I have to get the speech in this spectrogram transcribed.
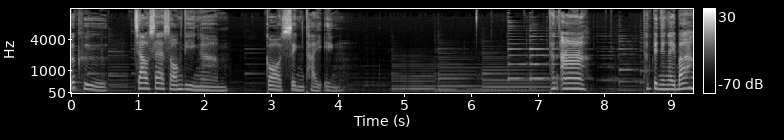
ก็คือเจ้าแซ่ซองดีงามกอเซงไถเอง ท่านอา ท่านเป็นยังไงบ้าง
